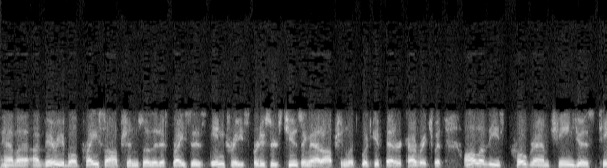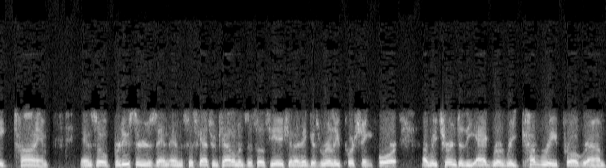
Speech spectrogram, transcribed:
have a, a variable price option so that if prices increase, producers choosing that option would, would get better coverage. But all of these program changes take time. And so producers and, and Saskatchewan Cattlemen's Association, I think, is really pushing for a return to the AgriRecovery program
